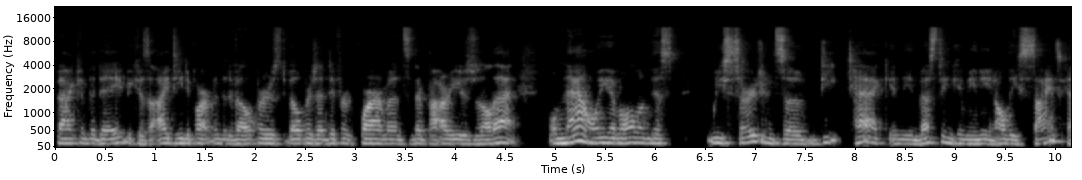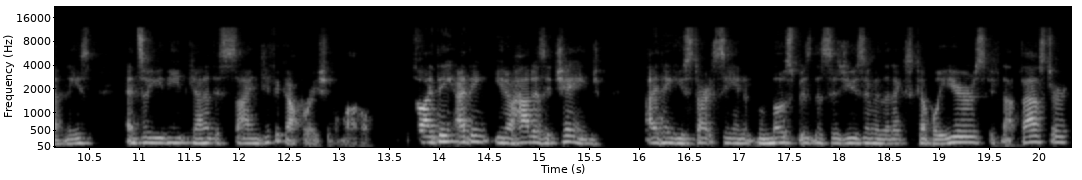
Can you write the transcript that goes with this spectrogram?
back in the day because IT department, the developers, developers had different requirements and their power users, all that. Well, now you have all of this resurgence of deep tech in the investing community and all these science companies. And so you need kind of this scientific operational model. So I think, I think, you know, how does it change? I think you start seeing most businesses use them in the next couple of years, if not faster.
